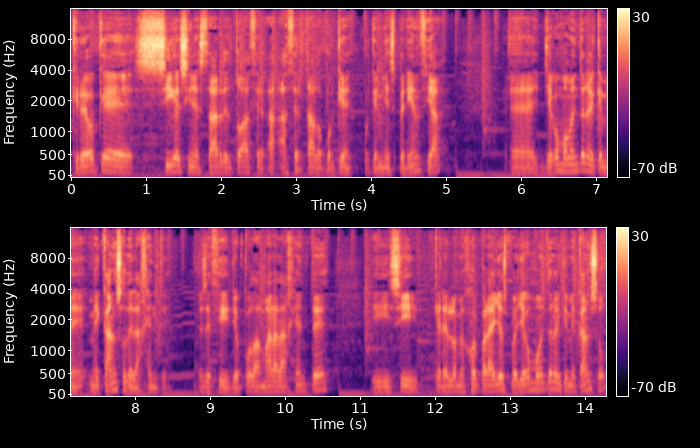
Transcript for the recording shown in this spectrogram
Creo que sigue sin estar del todo acertado. ¿Por qué? Porque en mi experiencia eh, llega un momento en el que me, me canso de la gente. Es decir, yo puedo amar a la gente y sí, querer lo mejor para ellos, pero llega un momento en el que me canso,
